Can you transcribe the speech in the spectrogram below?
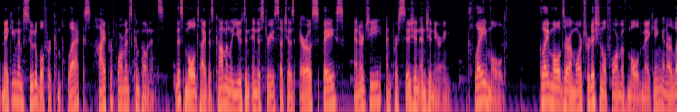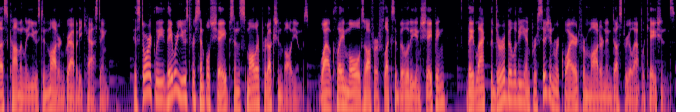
making them suitable for complex, high-performance components. This mold type is commonly used in industries such as aerospace, energy, and precision engineering. Clay mold. Clay molds are a more traditional form of mold making and are less commonly used in modern gravity casting. Historically, they were used for simple shapes and smaller production volumes. While clay molds offer flexibility in shaping, they lack the durability and precision required for modern industrial applications.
